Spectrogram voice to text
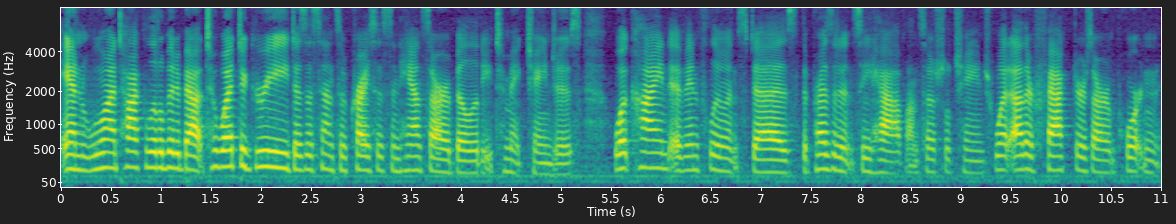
And we want to talk a little bit about to what degree does a sense of crisis enhance our ability to make changes? What kind of influence does the presidency have on social change? What other factors are important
